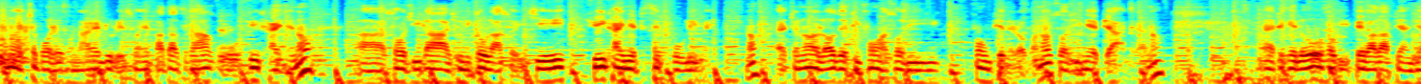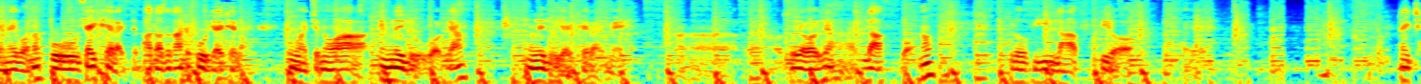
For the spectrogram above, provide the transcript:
ကျွန်တော်ရဲ့ချက်ပေါ်တွေဝင်လာတဲ့လူတွေဆိုရင်ဘာသာစကားကိုရွေးခိုင်းတယ်เนาะအာစော်ကြီးလားယူနီကုတ်လားဆိုရင်ရေးရွေးခိုင်းတဲ့တစ်ဆင့်ပို့လိမ့်မယ်เนาะအဲကျွန်တော်လောဆယ်ဒီဖုန်းကစော်ကြီးဖုန်းဖြစ်နေတော့ဗောနော်စော်ကြီးနဲ့ပြနေတာเนาะ အဲတကယ်လို့ဟုတ်ပြီပဲဘာသာပြန်ကျင်လဲပေါ့နော်ကိုရိုက်ထည့်လိုက်ဘာသာစကားတစ်ခုရိုက်ထည့်လိုက်ဥပမာကျွန်တော်ကအင်္ဂလိပ်လိုပေါ့ဗျာအင်္ဂလိပ်လိုရိုက်ထည့်လိုက်မယ်အာဆိုတော့ဗျာ love ပေါ့နော် love love ပြီးတော့အဲနိုင်ချ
